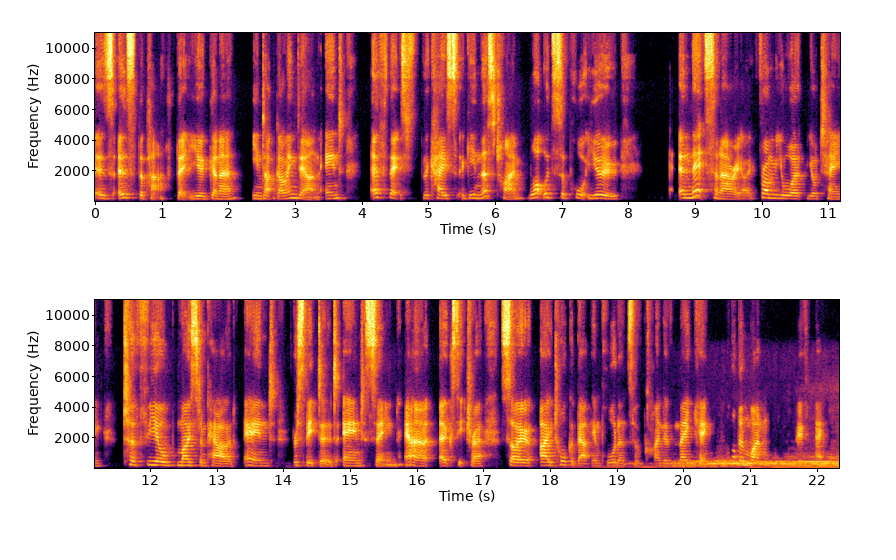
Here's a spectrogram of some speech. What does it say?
is is the path that you're gonna end up going down. And if that's the case again this time, what would support you in that scenario from your your team to feel most empowered and respected and seen, uh, etc. So I talk about the importance of kind of making more than one birth plan.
